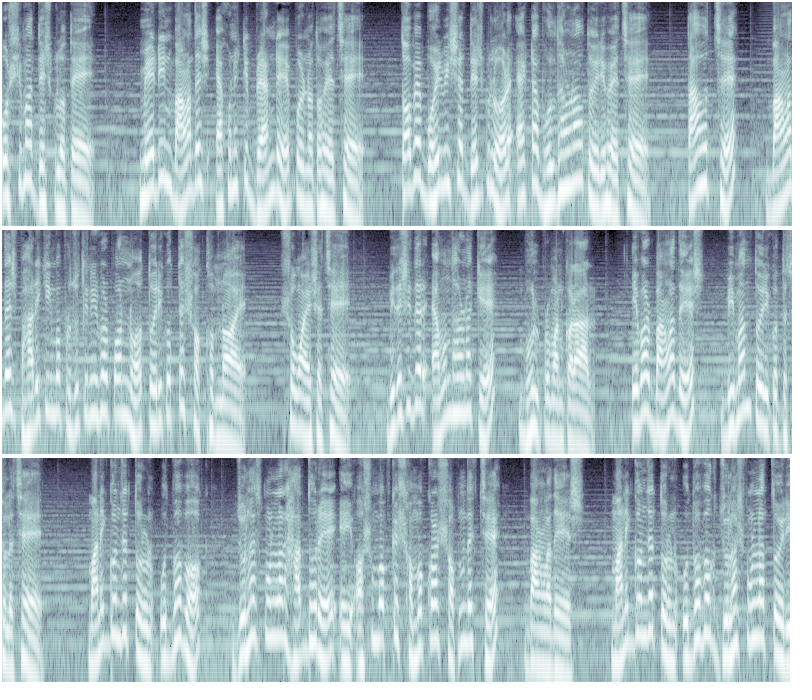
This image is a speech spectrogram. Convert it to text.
পশ্চিমা দেশগুলোতে। মেড ইন বাংলাদেশ এখন একটি ব্র্যান্ডে পরিণত হয়েছে। তবে বহির্বিশ্বের দেশগুলোর একটা ভুল ধারণাও তৈরি হয়েছে। তা হচ্ছে, বাংলাদেশ ভারী কিংবা প্রযুক্তি নির্ভর পণ্য তৈরি করতে সক্ষম নয়। সময় এসেছে। বিদেশিদের এমন ধারণাকে ভুল প্রমাণ করার। এবার বাংলাদেশ বিমান তৈরি করতে চলেছে। মানিকগঞ্জের তরুণ উদ্ভাবক জুলহাস মোল্লার হাত ধরে এই অসম্ভবকে সম্ভব করার স্বপ্ন দেখছে বাংলাদেশ। মানিকগঞ্জের তরুণ উদ্ভাবক জুলহাস মোল্লার তৈরি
